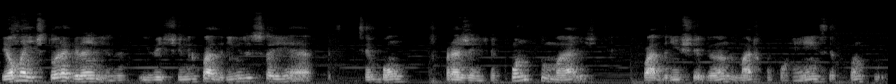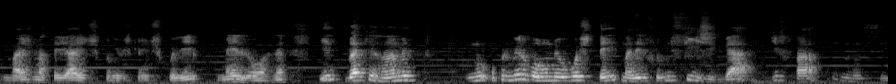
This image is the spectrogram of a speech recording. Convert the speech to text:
E é uma editora grande, né? investindo em quadrinhos, isso aí é, é bom para a gente. Quanto mais quadrinhos chegando, mais concorrência, quanto mais materiais disponíveis que a gente escolher, melhor. Né? E Black Hammer, no, o primeiro volume eu gostei, mas ele foi me fisgar de fato nesse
